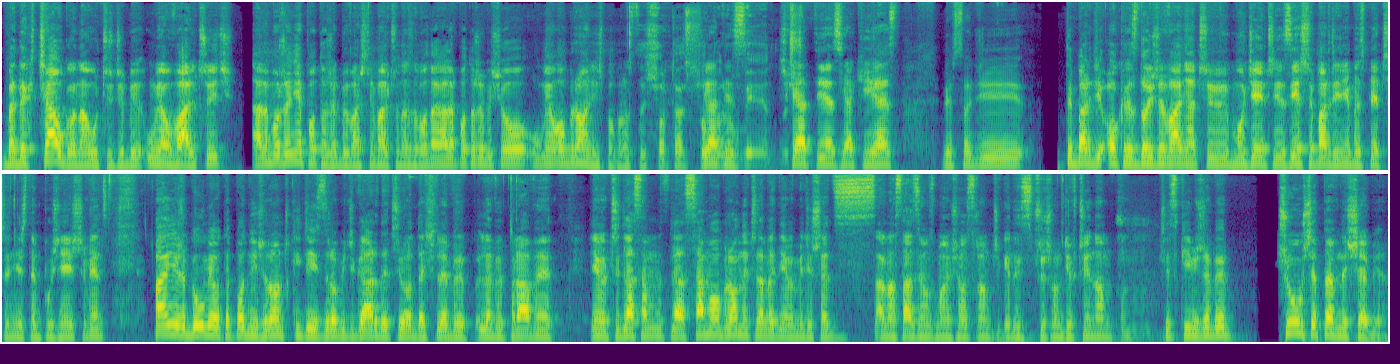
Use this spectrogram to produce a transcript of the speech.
będę chciał go nauczyć, żeby umiał walczyć, ale może nie po to, żeby właśnie walczył na zawodach, ale po to, żeby się umiał obronić po prostu. To, to jest Świat jest, świat jest jaki jest. Wiesz co, chodzi, tym bardziej okres dojrzewania czy młodzieńczy jest jeszcze bardziej niebezpieczny niż ten późniejszy, więc fajnie, żeby umiał te podnieść rączki, gdzieś zrobić gardę, czy oddać lewy, lewy prawy. Nie wiem, czy dla, sam, dla samoobrony, czy nawet, nie wiem, będzie szedł z Anastazją, z moją siostrą, czy kiedyś z przyszłą dziewczyną, czy z kimś, żeby czuł się pewny siebie,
